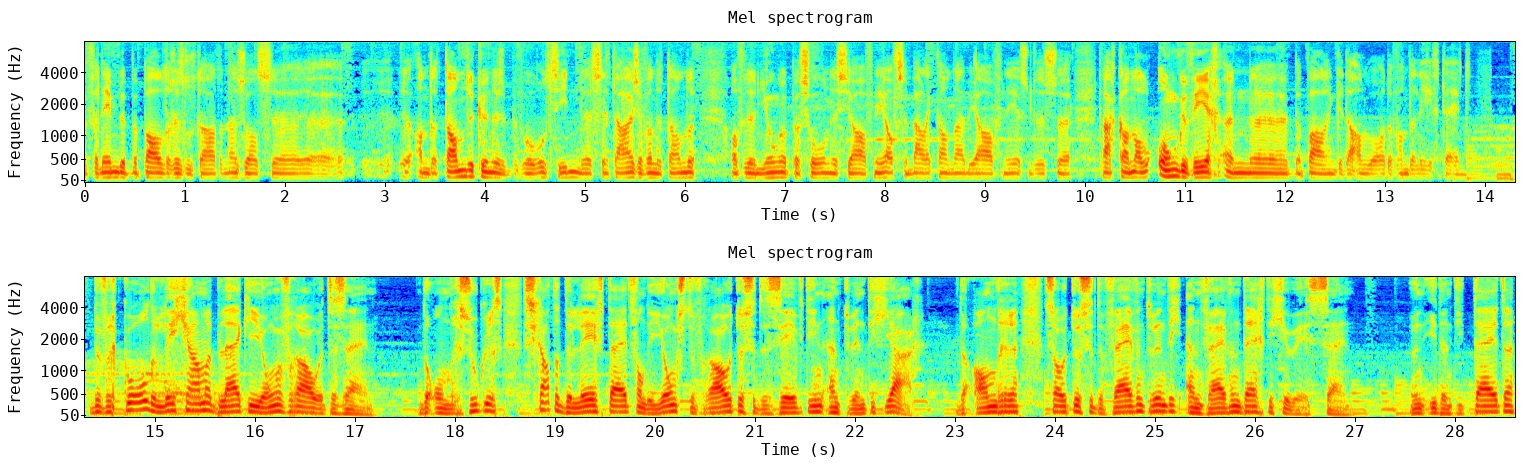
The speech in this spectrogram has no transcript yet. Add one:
verneemde bepaalde resultaten. Zoals uh, aan de tanden kunnen ze bijvoorbeeld zien, de slijtage van de tanden, of het een jonge persoon is ja of nee, of ze melktanden hebben ja of nee. Dus daar kan al ongeveer een bepaling gedaan worden van de leeftijd. De verkoolde lichamen blijken jonge vrouwen te zijn. De onderzoekers schatten de leeftijd van de jongste vrouw tussen de 17 en 20 jaar. De andere zou tussen de 25 en 35 geweest zijn. Hun identiteiten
